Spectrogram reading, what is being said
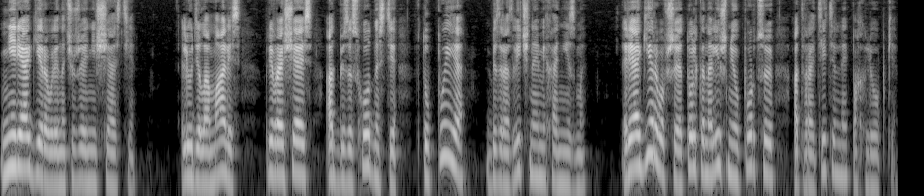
не реагировали на чужое несчастье. Люди ломались, превращаясь от безысходности в тупые, безразличные механизмы, реагировавшие только на лишнюю порцию отвратительной похлебки.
